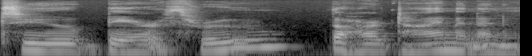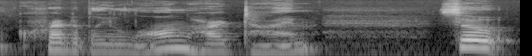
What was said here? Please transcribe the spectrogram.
to bear through the hard time and an incredibly long hard time. So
